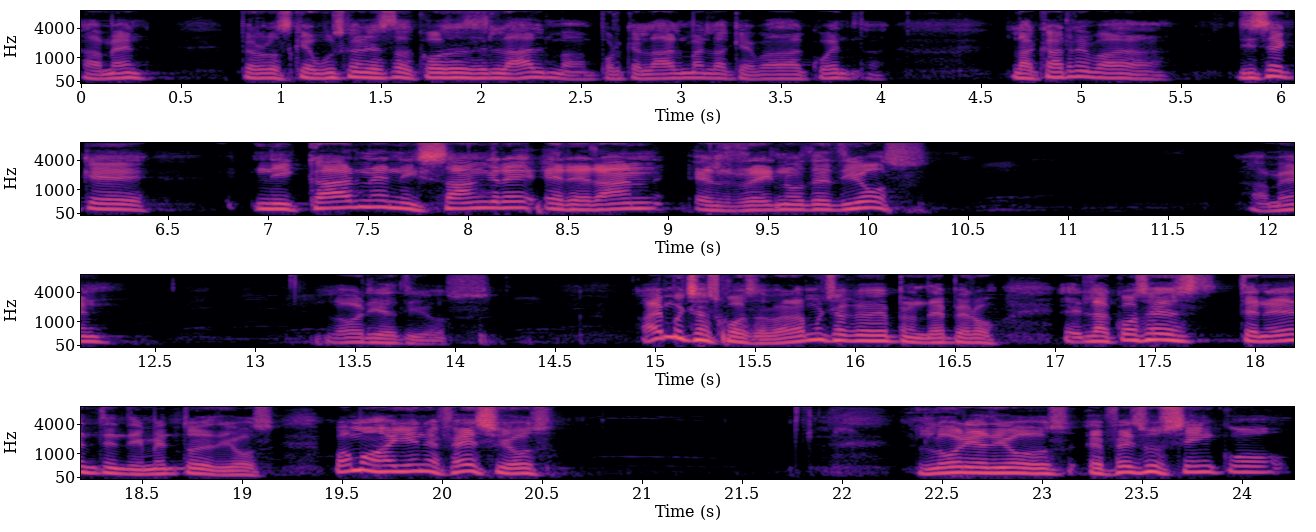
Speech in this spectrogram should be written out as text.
Amén. Pero los que buscan estas cosas es el alma, porque el alma es la que va a dar cuenta. La carne va, dice que ni carne ni sangre heredarán el reino de Dios. Amén. Gloria a Dios. Hay muchas cosas, ¿verdad? Muchas cosas que aprender, pero eh, la cosa es tener entendimiento de Dios. Vamos ahí en Efesios. Gloria a Dios. Efesios 5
